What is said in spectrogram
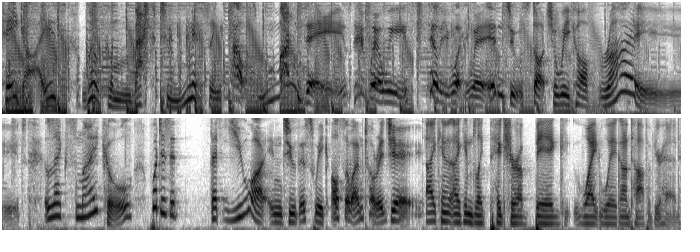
Hey guys, welcome back to Missing Out Mondays, where we tell you what you were into, start your week off right. Lex Michael, what is it that you are into this week? Also, I'm Tori J. I can. I can like picture a big white wig on top of your head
